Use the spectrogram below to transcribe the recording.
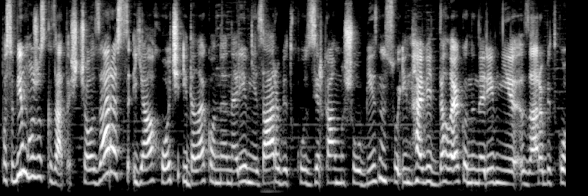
По собі можу сказати, що зараз я, хоч і далеко не на рівні заробітку з зірками шоу-бізнесу, і навіть далеко не на рівні заробітку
